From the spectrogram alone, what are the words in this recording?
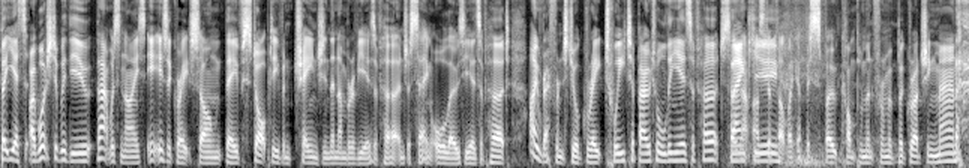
But yes, I watched it with you. That was nice. It is a great song. They've stopped even changing the number of years of hurt and just saying all those years of hurt. I referenced your great tweet about all the years of hurt. So Thank that must have you. felt like a bespoke compliment from a begrudging man.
